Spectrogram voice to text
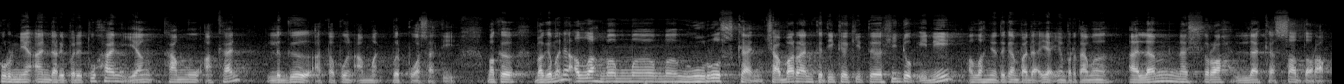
kurniaan daripada Tuhan yang kamu akan lega ataupun amat berpuas hati. Maka bagaimana Allah menguruskan cabaran ketika kita hidup ini? Allah nyatakan pada ayat yang pertama, alam nashrah laka sadrak.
